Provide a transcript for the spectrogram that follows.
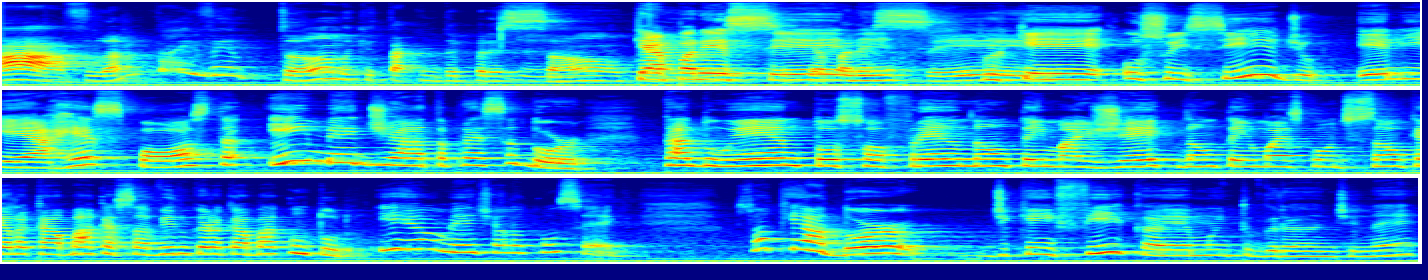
ah, fulano tá inventando que tá com depressão. É. Quer, aparecer, isso, quer aparecer, né? Porque o suicídio, ele é a resposta imediata para essa dor. Tá doendo, tô sofrendo, não tem mais jeito, não tenho mais condição, quero acabar com essa vida, quero acabar com tudo. E realmente ela consegue. Só que a dor de quem fica é muito grande, né?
